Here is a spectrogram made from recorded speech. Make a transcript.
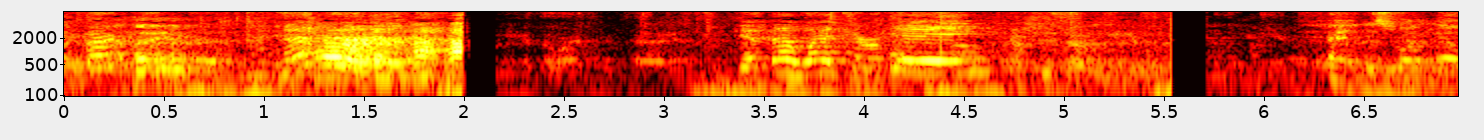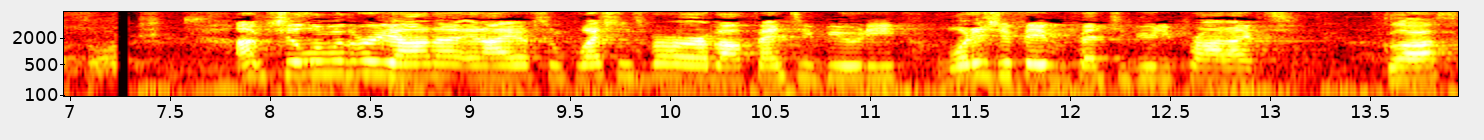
Exactly. Her. Get that Y2K. I'm chilling with Rihanna, and I have some questions for her about Fenty Beauty. What is your favorite Fenty Beauty product? Gloss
